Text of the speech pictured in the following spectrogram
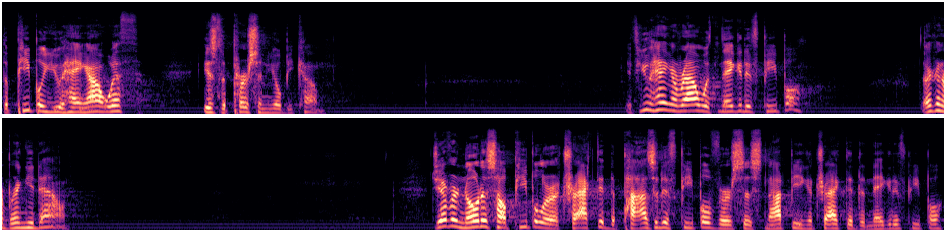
The people you hang out with is the person you'll become. If you hang around with negative people, they're going to bring you down. Do you ever notice how people are attracted to positive people versus not being attracted to negative people?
